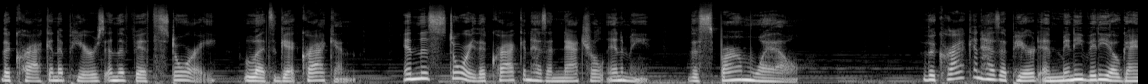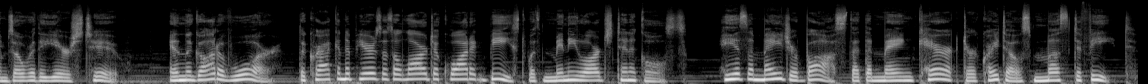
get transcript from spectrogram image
the Kraken appears in the fifth story, Let's get Kraken. In this story, the Kraken has a natural enemy, the sperm whale. The Kraken has appeared in many video games over the years, too. In The God of War, the Kraken appears as a large aquatic beast with many large tentacles. He is a major boss that the main character, Kratos, must defeat.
